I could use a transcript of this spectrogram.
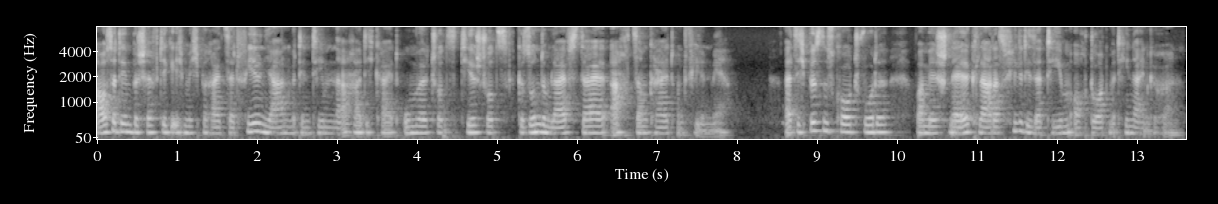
Außerdem beschäftige ich mich bereits seit vielen Jahren mit den Themen Nachhaltigkeit, Umweltschutz, Tierschutz, gesundem Lifestyle, Achtsamkeit und vielen mehr. Als ich Business Coach wurde, war mir schnell klar, dass viele dieser Themen auch dort mit hineingehören.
